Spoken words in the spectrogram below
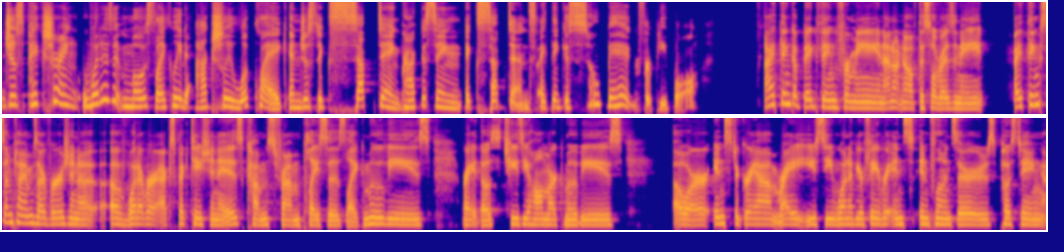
just picturing what is it most likely to actually look like and just accepting, practicing acceptance, I think is so big for people. I think a big thing for me, and I don't know if this will resonate. I think sometimes our version of, of whatever our expectation is comes from places like movies, right? Those cheesy Hallmark movies, or Instagram, right? You see one of your favorite in- influencers posting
